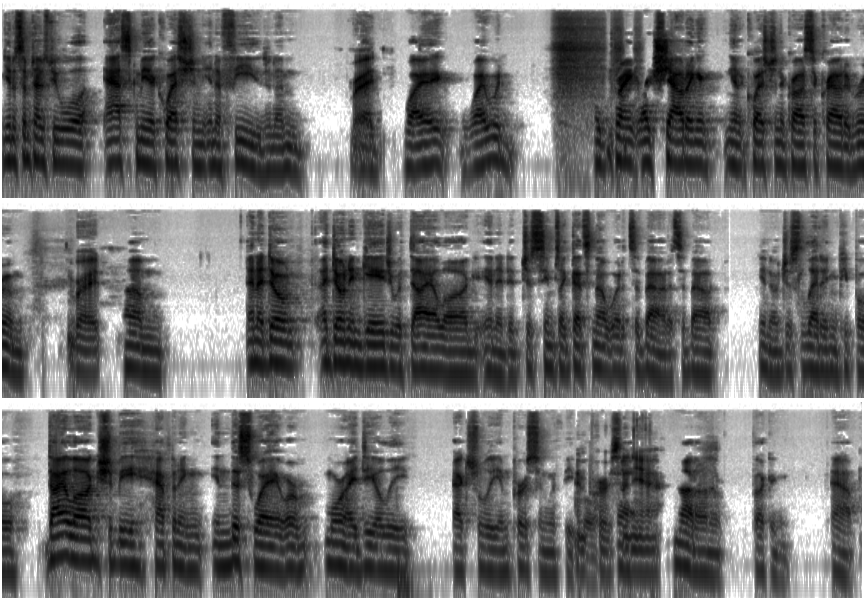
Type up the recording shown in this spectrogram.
you know, sometimes people will ask me a question in a feed, and I'm Right. why why would like, trying like shouting a you know, question across a crowded room Right. um, and I don't I don't engage with dialogue in it. It just seems like that's not what it's about. It's about you know just letting people dialogue should be happening in this way, or more ideally, actually in person with people In person, not, yeah. not on a fucking app.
